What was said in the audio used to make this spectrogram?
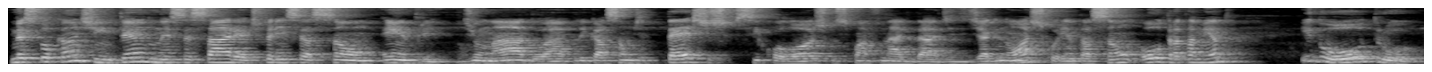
Nesse tocante, entendo necessária a diferenciação entre, de um lado, a aplicação de testes psicológicos com a finalidade de diagnóstico, orientação ou tratamento, e do outro,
